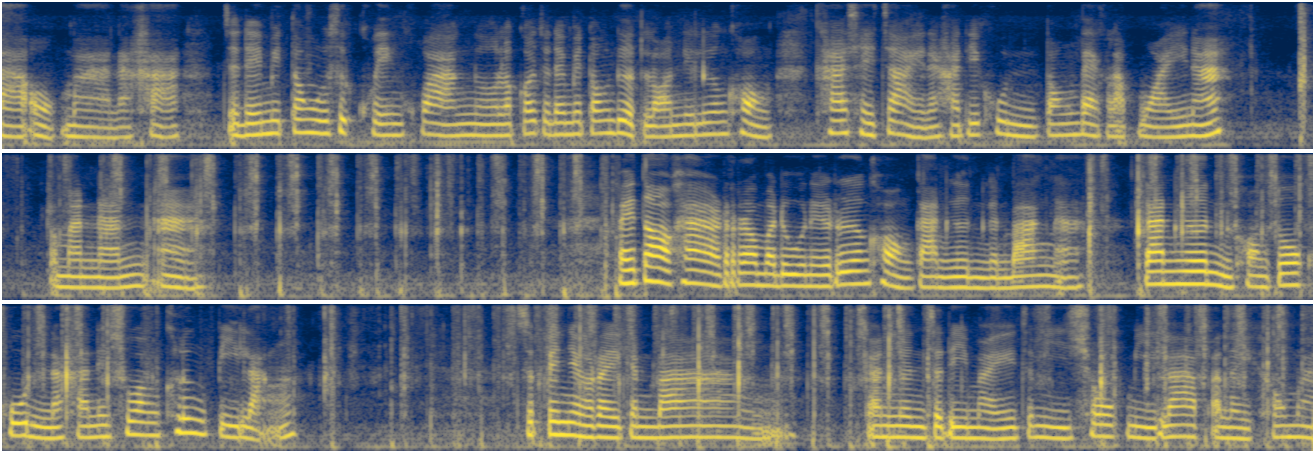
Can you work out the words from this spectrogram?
ลาออกมานะคะ จะได้ไม่ต้องรู้สึกเคว้งคว้างเนอะแล้วก็จะได้ไม่ต้องเดือดร้อนในเรื่องของค่าใช้จ่ายนะคะ ที่คุณต้องแบกรับไว้นะ ประมาณนั้นอะไปต่อค่ะ เรามาดูในเรื่องของการเงินกันบ้างนะ การเงินของตัวคุณนะคะ ในช่วงครึ่งปีหลัง จะเป็นอย่างไรกันบ้าง การเงินจะดีไหม จะมีโชค มีลาบอะไรเข้ามา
